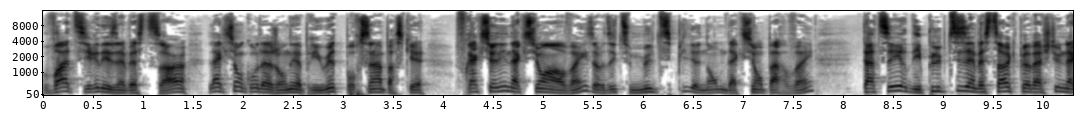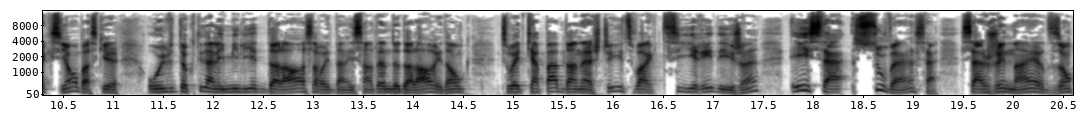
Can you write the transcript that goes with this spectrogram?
va attirer des investisseurs. L'action au cours de la journée a pris 8% parce que fractionner une action en 20, ça veut dire que tu multiplies le nombre d'actions par 20 t'attires des plus petits investisseurs qui peuvent acheter une action parce que au lieu de te coûter dans les milliers de dollars, ça va être dans les centaines de dollars et donc tu vas être capable d'en acheter et tu vas attirer des gens et ça souvent ça ça génère disons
